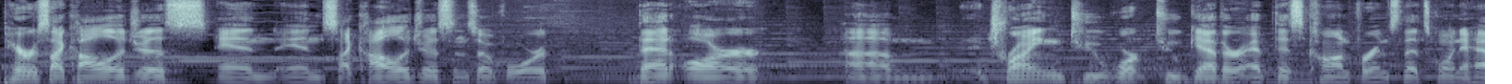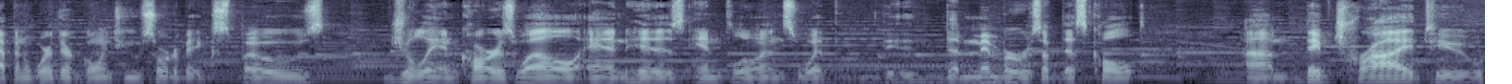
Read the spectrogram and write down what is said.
parapsychologists and and psychologists and so forth that are um, trying to work together at this conference that's going to happen where they're going to sort of expose Julian Karswell and his influence with the, the members of this cult. Um, they've tried to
